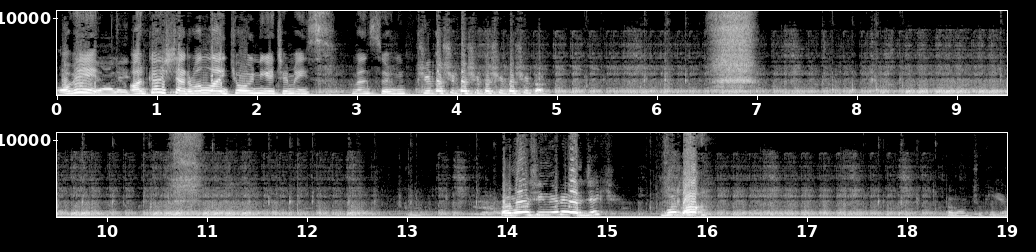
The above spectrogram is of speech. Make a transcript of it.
Abi Hayalet. arkadaşlar vallahi iki oyunu geçemeyiz. Ben söyleyeyim. Şurada şurada şurada şurada şurada. Tamam şimdi nereye gelecek? Burada. Tamam çok iyi.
